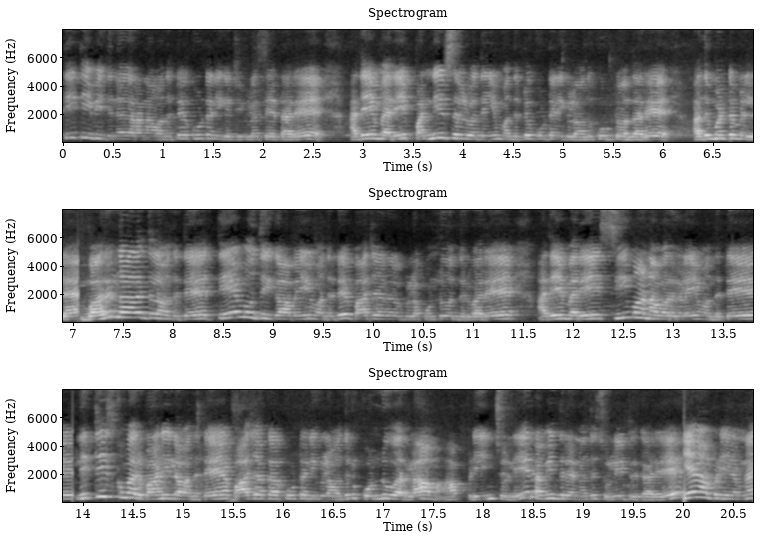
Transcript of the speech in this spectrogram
டிடிவி தினகரனை வந்துட்டு கூட்டணி கட்சிக்குள்ள சேர்த்தாரு. அதே மாதிரி பன்னீர்செல்வத்தையும் வந்துட்டு கூட்டணிக்குள்ள வந்து கூப்பிட்டு வந்தாரு. அது மட்டும் இல்ல வருங்காலத்துல வந்துட்டு தேமுதிகவையும் வந்துட்டு பாஜகக்குள்ள கொண்டு வந்துருவாரு. அதே மாதிரி சீமான் அவர்களையும் வந்துட்டு நிதிஷ்குமார் பாணியில வந்துட்டு பாஜக கூட்டணிக்குள்ள வந்துட்டு கொண்டு வரலாம் அப்படின்னு சொல்லி ரவீந்திரன் வந்து சொல்லிட்டு இருக்காரு. ஏன் அப்படின்னம்னா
